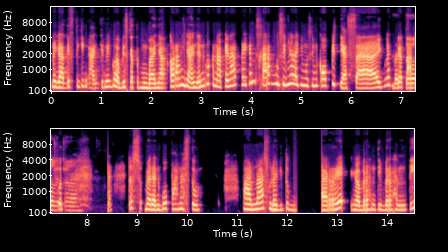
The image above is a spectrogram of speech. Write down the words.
negatif thinking anjir nih gue habis ketemu banyak orang jangan-jangan gue kenapa-napa kan sekarang musimnya lagi musim covid ya say. Gue kan betul, juga takut. betul. terus badan gue panas tuh. Panas udah gitu are nggak berhenti berhenti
